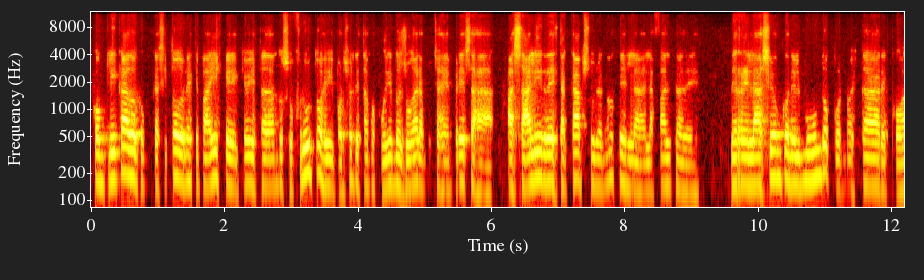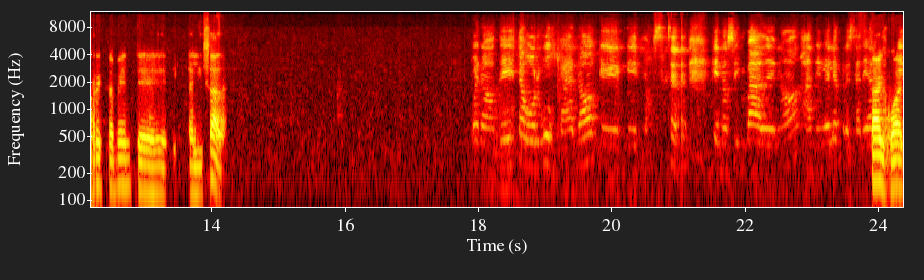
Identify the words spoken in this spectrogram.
complicado como casi todo en este país que, hoy está dando sus frutos y por suerte estamos pudiendo ayudar a muchas empresas a, salir de esta cápsula, ¿no? que es la, falta de, relación con el mundo por no estar correctamente digitalizada. Bueno, de esta burbuja ¿no? que, nos, invade ¿no? a nivel empresarial. Tal cual.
